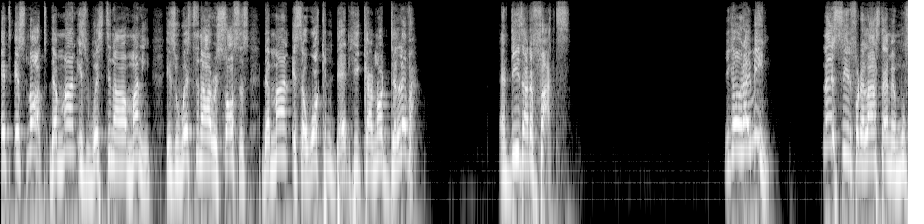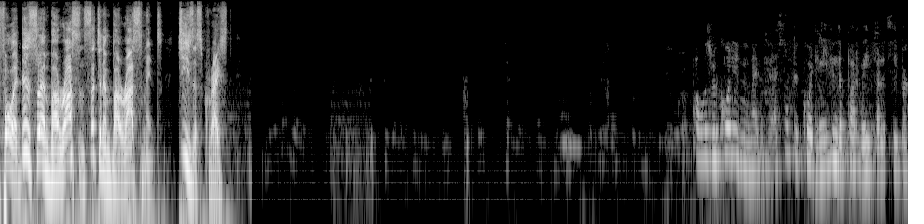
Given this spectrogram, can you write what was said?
it is not. The man is wasting our money, he's wasting our resources. The man is a walking dead, he cannot deliver. And these are the facts. You get what I mean? Let's see it for the last time and move forward. This is so embarrassing, such an embarrassment. Jesus Christ. Was recording I, I stopped recording, even the part where he fell asleep. Oh,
